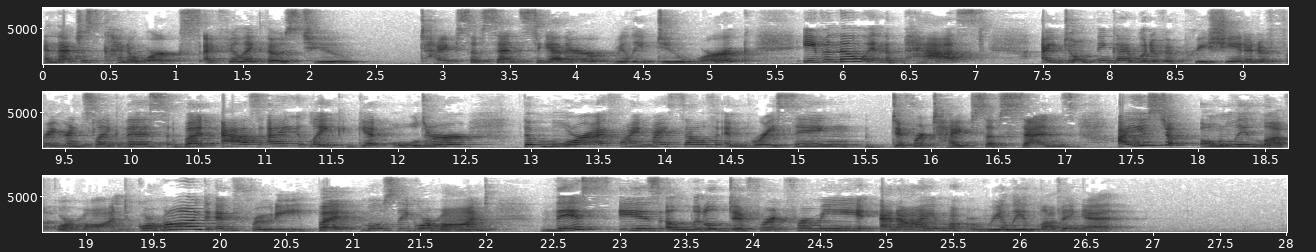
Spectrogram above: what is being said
and that just kind of works. I feel like those two types of scents together really do work. Even though in the past, I don't think I would have appreciated a fragrance like this, but as I like get older, the more I find myself embracing different types of scents. I used to only love gourmand, gourmand and fruity, but mostly gourmand. This is a little different for me and I'm really loving it.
